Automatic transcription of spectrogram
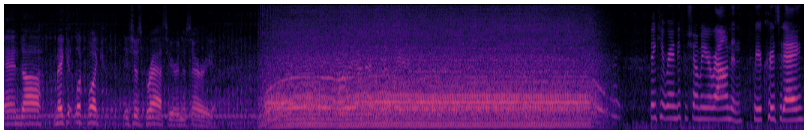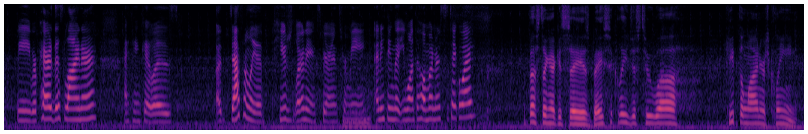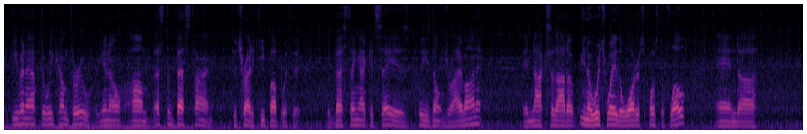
and uh, make it look like it's just grass here in this area. Thank you, Randy, for showing me around and for your crew today. We repaired this liner. I think it was a, definitely a huge learning experience for me. Anything that you want the homeowners to take away? The best thing I could say is basically just to uh, keep the liners clean even after we come through. You know, um, that's the best time to try to keep up with it. The best thing I could say is please don't drive on it. It knocks it out of, you know, which way the water's supposed to flow. And uh,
